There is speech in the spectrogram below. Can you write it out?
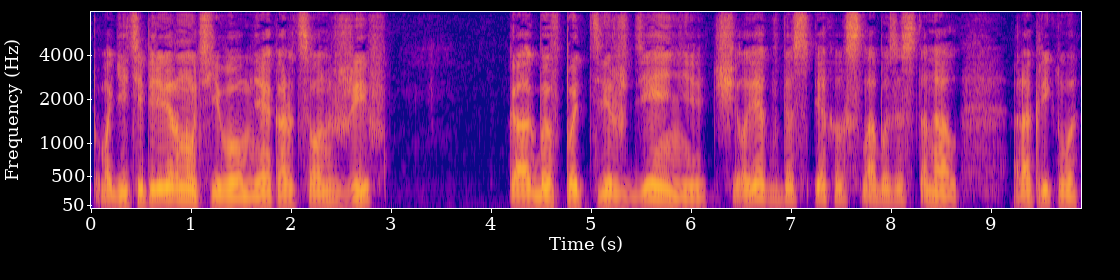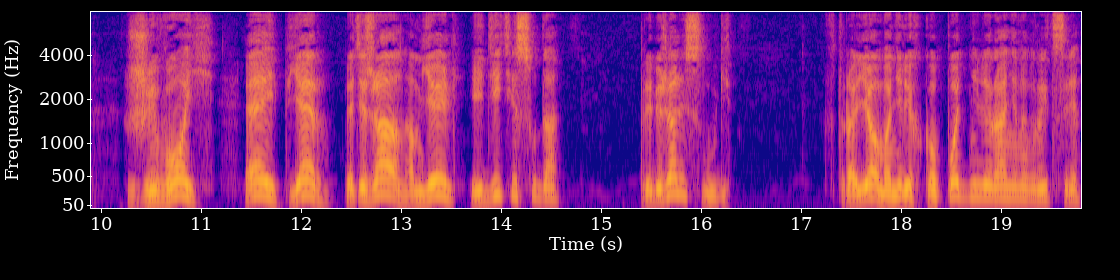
помогите перевернуть его, мне кажется, он жив». Как бы в подтверждение человек в доспехах слабо застонал. Она крикнула «Живой! Эй, Пьер, Пятижан, Амьель, идите сюда!» Прибежали слуги. Втроем они легко подняли раненого рыцаря,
